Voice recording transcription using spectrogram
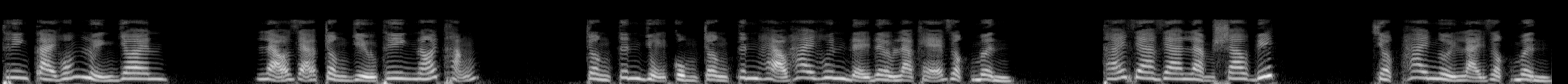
Thiên tài huấn luyện do anh. Lão giả Trần Diệu Thiên nói thẳng. Trần Tinh Duệ cùng Trần Tinh Hạo hai huynh đệ đều là khẽ giật mình. Thái Gia Gia làm sao biết? Chợt hai người lại giật mình.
